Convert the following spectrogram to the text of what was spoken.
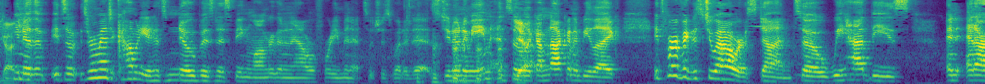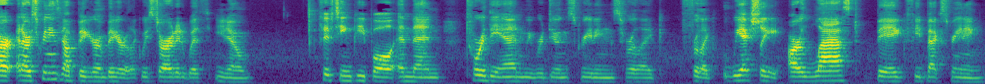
Gotcha. you know, the, it's a it's a romantic comedy. It has no business being longer than an hour forty minutes, which is what it is. Do you know what I mean? And so, Yeah. like, I'm not going to be like, it's perfect. It's two hours done. So we had these, and and our and our screenings got bigger and bigger. Like we started with you know 15 people and then toward the end we were doing screenings for like for like we actually our last big feedback screening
